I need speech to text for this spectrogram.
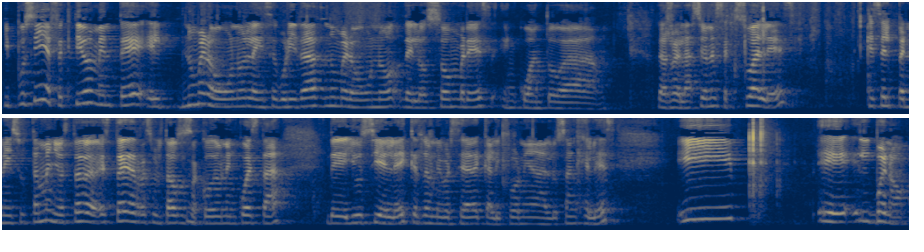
y pues sí, efectivamente, el número uno, la inseguridad número uno de los hombres en cuanto a las relaciones sexuales es el pene y su tamaño. Este, este resultado se sacó de una encuesta de UCLA, que es la Universidad de California, Los Ángeles. Y eh, bueno,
